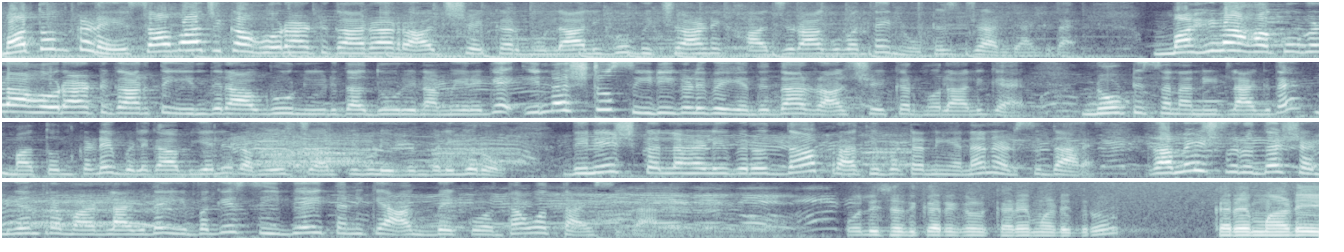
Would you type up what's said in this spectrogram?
ಮತ್ತೊಂದು ಕಡೆ ಸಾಮಾಜಿಕ ಹೋರಾಟಗಾರ ರಾಜಶೇಖರ್ ಮುಲಾಲಿಗೂ ವಿಚಾರಣೆಗೆ ಹಾಜರಾಗುವಂತೆ ನೋಟಿಸ್ ಜಾರಿಯಾಗಿದೆ. ಮಹಿಳಾ ಹಕ್ಕುಗಳ ಹೋರಾಟಗಾರ್ತಿ ಇಂದಿರಾ ಅವರು ನೀಡಿದ ದೂರಿನ ಮೇರೆಗೆ ಇನ್ನಷ್ಟು ಸಿಡಿಗಳಿವೆ ಎಂದಿದ್ದ ರಾಜಶೇಖರ್ ಮುಲಾಲಿಗೆ ನೋಟಿಸ್ ಅನ್ನು ನೀಡಲಾಗಿದೆ. ಮತ್ತೊಂದು ಕಡೆ ಬೆಳಗಾವಿಯಲ್ಲಿ ರಮೇಶ್ ಜಾರಕಿಹೊಳಿ ಬೆಂಬಲಿಗರು ದಿನೇಶ್ ಕಲ್ಲಹಳ್ಳಿ ವಿರುದ್ಧ ಪ್ರತಿಭಟನೆಯನ್ನ ನಡೆಸಿದ್ದಾರೆ. ರಮೇಶ್ ವಿರುದ್ಧ ಷಡ್ಯಂತ್ರ ಮಾಡಲಾಗಿದೆ. ಈ ಬಗ್ಗೆ ಸಿಬಿಐ ತನಿಖೆ ಆಗಬೇಕು ಅಂತ ಒತ್ತಾಯಿಸಿದ್ದಾರೆ. ಪೊಲೀಸ್ ಅಧಿಕಾರಿಗಳು ಕರೆ ಮಾಡಿದ್ರು. ಕರೆ ಮಾಡಿ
